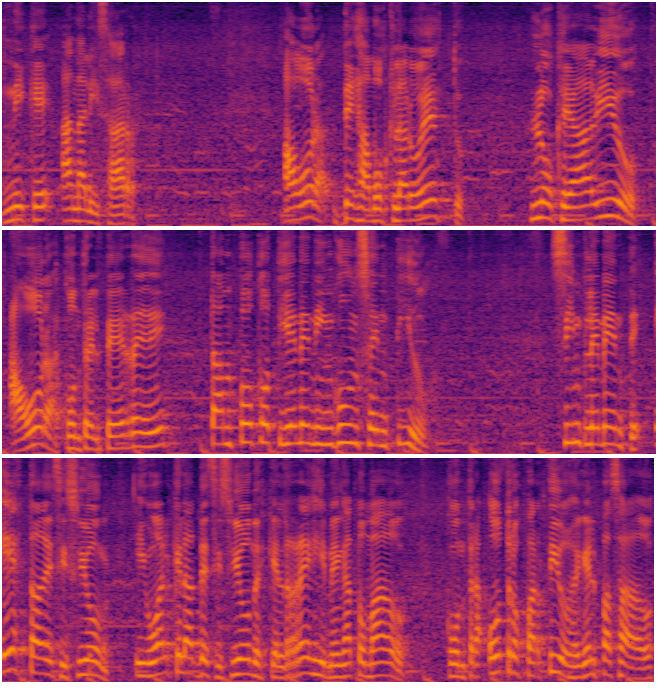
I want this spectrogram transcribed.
ni que analizar. Ahora, dejamos claro esto. Lo que ha habido ahora contra el PRD tampoco tiene ningún sentido. Simplemente esta decisión, igual que las decisiones que el régimen ha tomado contra otros partidos en el pasado,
